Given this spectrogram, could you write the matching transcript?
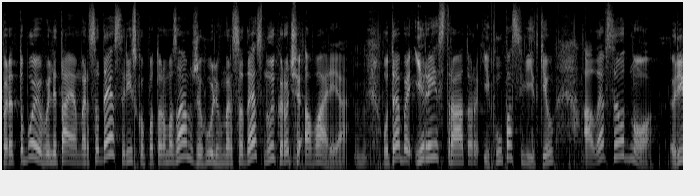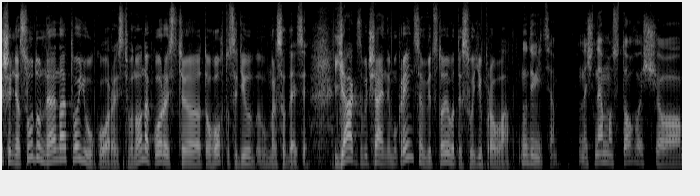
Перед тобою вилітає Мерседес, різко по тормозам, Жигуль в Мерседес, ну і коротше аварія. Мгм. У тебе і реєстратор, і купа свідків, але все одно рішення суду не на твою користь, воно на користь е, того, хто сидів в Мерседесі. Як звичайним українцям відстоювати свої права? Ну, дивіться, почнемо з того, що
